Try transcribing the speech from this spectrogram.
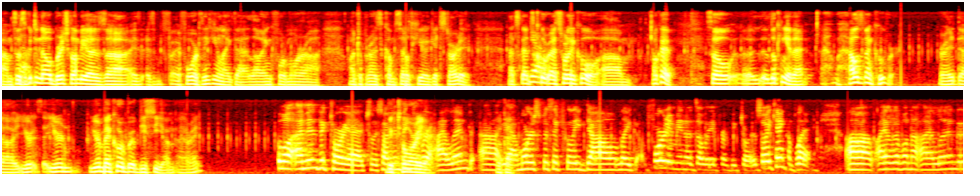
um, so it's good to know British Columbia is, uh, is, is forward thinking like that allowing for more uh, entrepreneurs to come settle here and get started That's that's Yeah. cool. That's really cool. Um, okay, so uh, looking at that, how's Vancouver? Right, uh, you're you're you're in Vancouver, BC, right? Well, I'm in Victoria actually, so I'm in Vancouver Victoria. Island. Uh, Okay. yeah, more specifically down like 40 minutes away from Victoria, so I can't complain. Uh, I live on an island,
